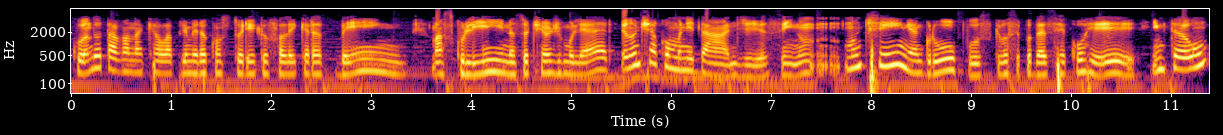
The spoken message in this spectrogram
quando eu tava naquela primeira consultoria que eu falei que era bem masculina, só tinha de mulher, eu não tinha comunidade, assim, não, não tinha grupos que você pudesse recorrer. Então,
